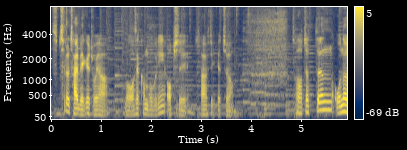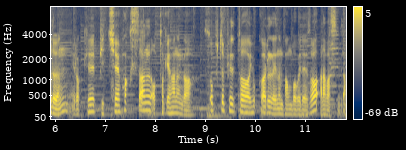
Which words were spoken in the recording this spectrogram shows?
수치를 잘 매겨줘야 뭐 어색한 부분이 없이 잘 할 수 있겠죠. 자 어쨌든 오늘은 이렇게 빛의 확산을 어떻게 하는가 소프트 필터 효과를 내는 방법에 대해서 알아봤습니다.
